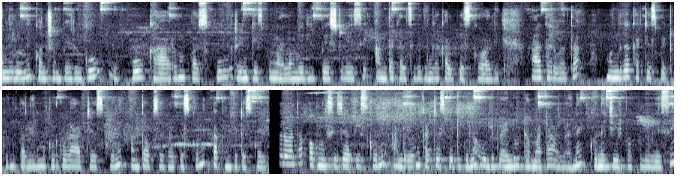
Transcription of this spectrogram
అందులోని కొంచెం పెరుగు ఉప్పు కారం పసుపు రెండు టీ స్పూన్ అల్లం వెల్లుల్లి పేస్ట్ వేసి అంతా కలిసే విధంగా కలిపేసుకోవాలి. ఆ తర్వాత ముందుగా కట్ చేసి పెట్టుకుని పన్నీర్ ముక్కలు కూడా యాడ్ చేసుకొని అంతా ఒకసారి కలిపేసుకొని పక్కన పెట్టేసుకోవాలి. తర్వాత ఒక మిక్సీ జార్ తీసుకొని అందులోని కట్ చేసి పెట్టుకున్న ఉల్లిపాయలు టమాటా అలానే కొన్ని జీడిపప్పులు వేసి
